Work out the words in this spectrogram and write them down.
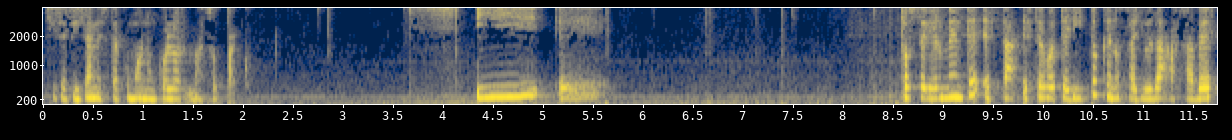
si se fijan, está como en un color más opaco. Y eh, posteriormente está este goterito que nos ayuda a saber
